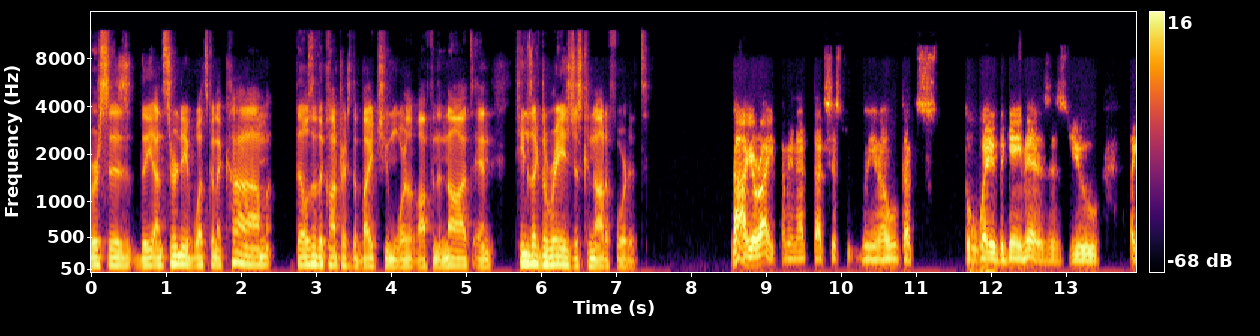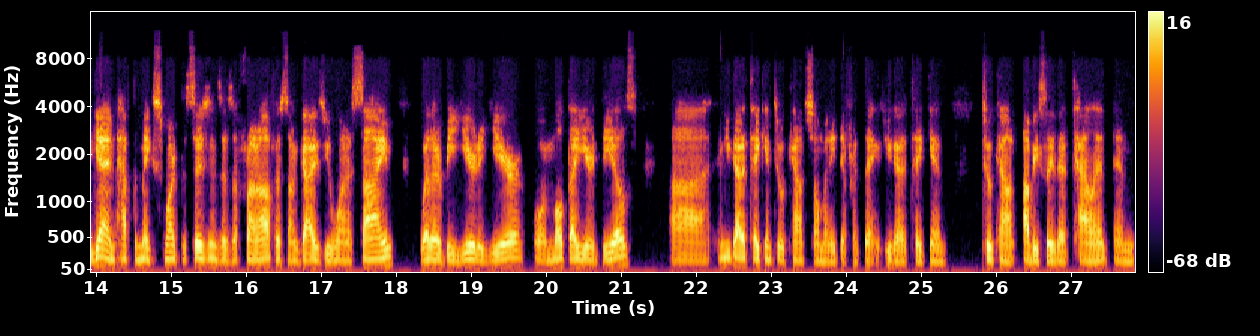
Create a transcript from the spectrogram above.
versus the uncertainty of what's going to come, those are the contracts that bite you more often than not. And teams like the Rays just cannot afford it. No, you're right. I mean that that's just you know that's the way the game is. Is you again have to make smart decisions as a front office on guys you want to sign, whether it be year to year or multi-year deals. Uh, and you got to take into account so many different things. You got to take into account obviously their talent and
